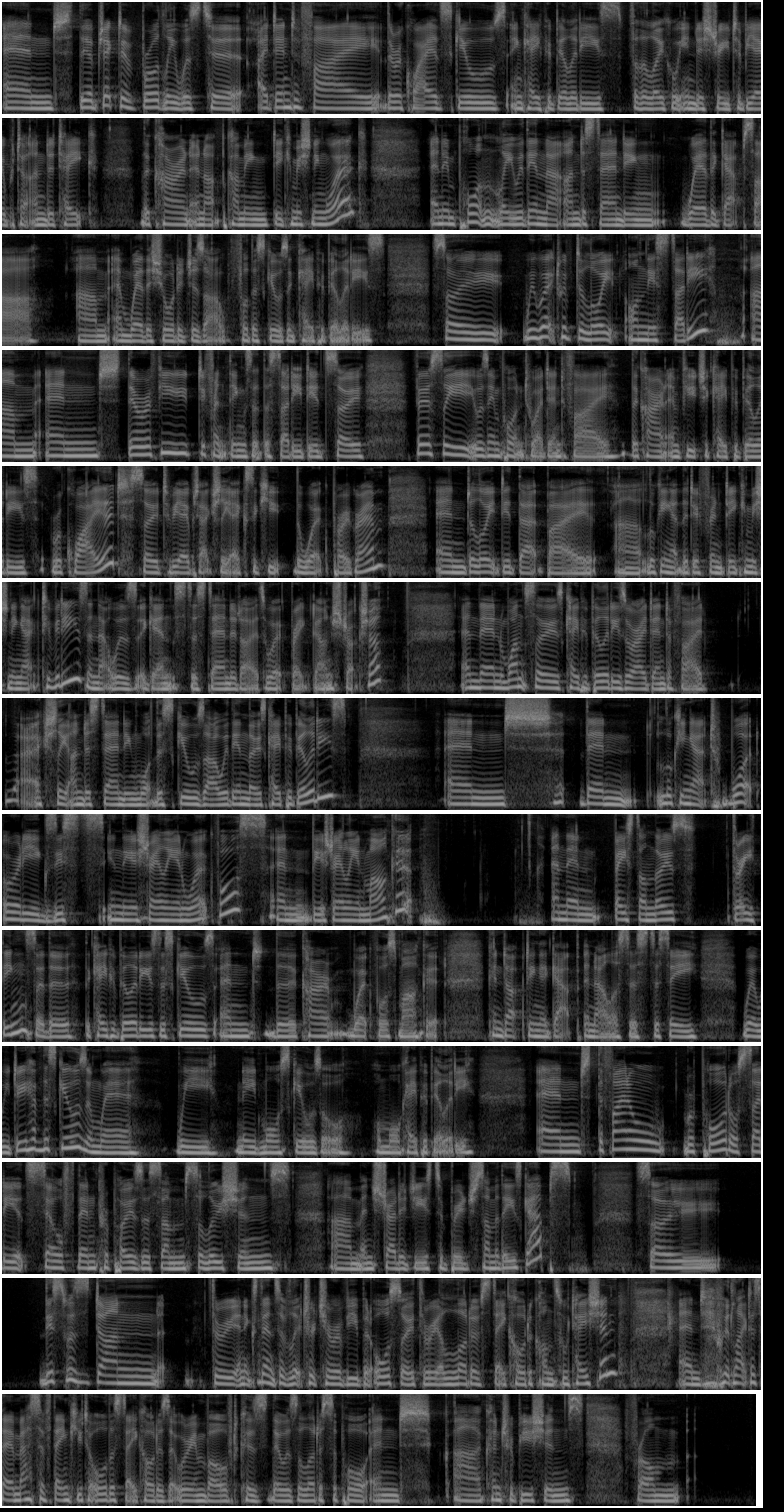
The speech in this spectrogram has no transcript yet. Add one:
And the objective broadly was to identify the required skills and capabilities for the local industry to be able to undertake the current and upcoming decommissioning work. And importantly, within that, understanding where the gaps are um, and where the shortages are for the skills and capabilities. So we worked with Deloitte on this study, um, and there were a few different things that the study did. So, firstly, it was important to identify the current and future capabilities required, so to be able to actually execute the work program. And Deloitte did that by uh, looking at the different decommissioning activities, and that was against the standardized work breakdown structure. And then once those capabilities were identified, actually understanding what the skills are within those capabilities and then looking at what already exists in the Australian workforce and the Australian market. And then based on those three things so the, the capabilities, the skills, and the current workforce market, conducting a gap analysis to see where we do have the skills and where we need more skills or, or more capability. And the final report or study itself then proposes some solutions um, and strategies to bridge some of these gaps. So, this was done through an extensive literature review, but also through a lot of stakeholder consultation. And we'd like to say a massive thank you to all the stakeholders that were involved because there was a lot of support and uh, contributions from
